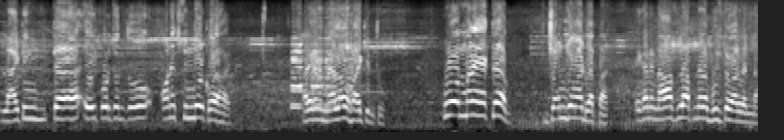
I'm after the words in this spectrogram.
লাইটিংটা এই পর্যন্ত অনেক সুন্দর করা হয়। আর এখানে মেলাও হয় কিন্তু। পুরো মানে একটা জমজমাট ব্যাপার। এখানে না আসলে আপনারা বুঝতে পারবেন না।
